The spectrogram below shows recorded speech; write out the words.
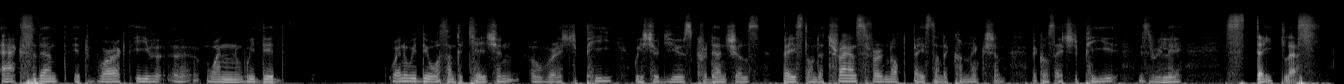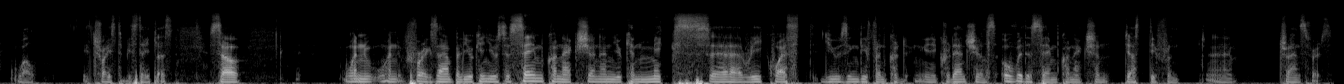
accident, it worked even uh, when we did when we do authentication over HTTP, we should use credentials based on the transfer, not based on the connection, because HTTP is really stateless. Well, it tries to be stateless. So when, when, for example, you can use the same connection and you can mix uh, request using different cred uh, credentials over the same connection, just different uh, transfers.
